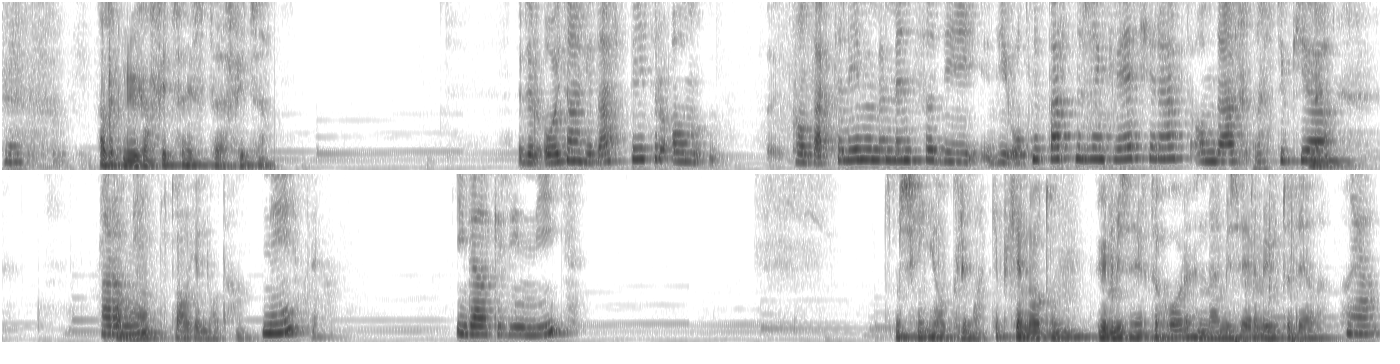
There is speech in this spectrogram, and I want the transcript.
Nee. Als ik nu ga fietsen, is het eh, fietsen. Heb je er ooit aan gedacht, Peter, om contact te nemen met mensen die, die ook een partner zijn kwijtgeraakt? Om daar een stukje... Nee. Waarom Totaal- niet? Totaal geen nood aan. Nee? In welke zin niet? Het is misschien heel cru, maar ik heb geen nood om hun misère te horen en mijn misère met u te delen. Ja.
